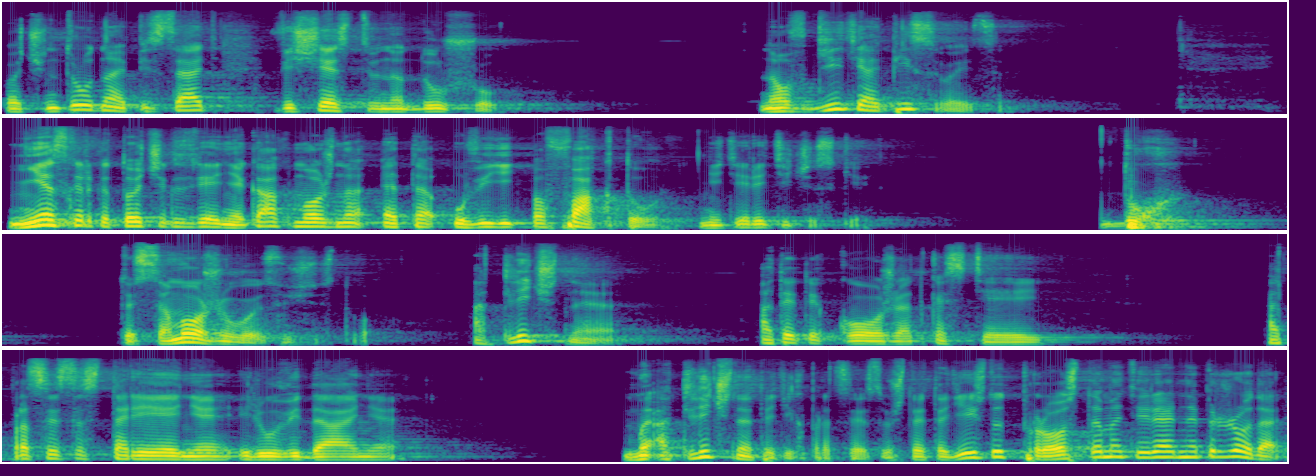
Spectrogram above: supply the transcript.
Очень трудно описать вещественно душу, но в Гите описывается. Несколько точек зрения, как можно это увидеть по факту, не теоретически. Дух, то есть само живое существо, отличное от этой кожи, от костей, от процесса старения или увядания. Мы отличны от этих процессов, потому что это действует просто материальная природа.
